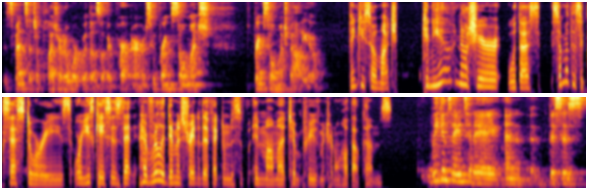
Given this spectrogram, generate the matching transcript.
It's been such a pleasure to work with those other partners who bring so much bring so much value. Thank you so much. Can you now share with us some of the success stories or use cases that have really demonstrated the effectiveness of M-Mama to improve maternal health outcomes? We can say today, and this is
